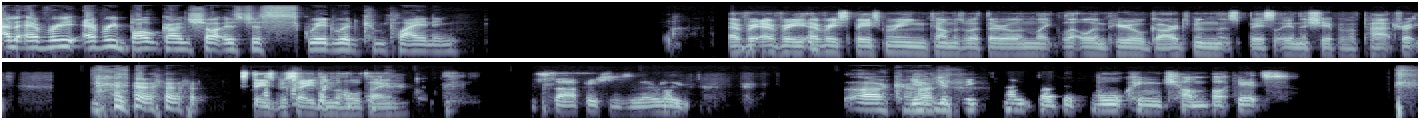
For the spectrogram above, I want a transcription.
and every every bolt gun shot is just Squidward complaining. Every every every space marine comes with their own like little imperial guardsman that's basically in the shape of a Patrick. Stays beside him the whole time. Starfishes and everything. oh god. your big tanks are just walking chum buckets.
